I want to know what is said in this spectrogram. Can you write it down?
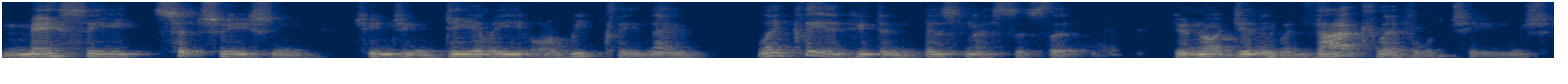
messy situation changing daily or weekly. Now, likelihood in business is that you're not dealing with that level of change,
